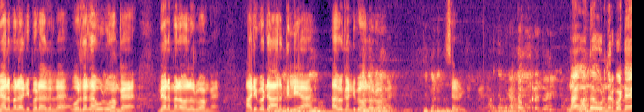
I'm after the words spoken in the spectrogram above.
மேலே மேலே அடிபடாதுல்ல. ஒரு தடவை தான் விழுவாங்க மேலே மேலே வளருவாங்க. அடிபட்டு ஆரத்து இல்லையா? அது கண்டிப்பாக வளருவாங்க. சரி. எந்த ஊர்ல இருந்து வரீங்க? நாங்கள் வந்து உளுந்தூர்பேட்டை.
